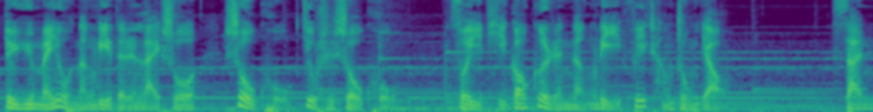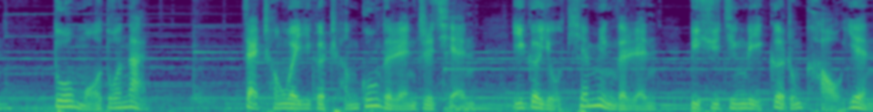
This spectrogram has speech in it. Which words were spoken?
对于没有能力的人来说，受苦就是受苦，所以提高个人能力非常重要。三，多磨多难。在成为一个成功的人之前，一个有天命的人必须经历各种考验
